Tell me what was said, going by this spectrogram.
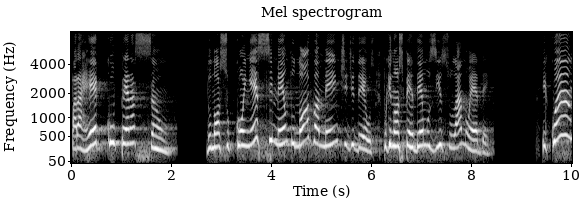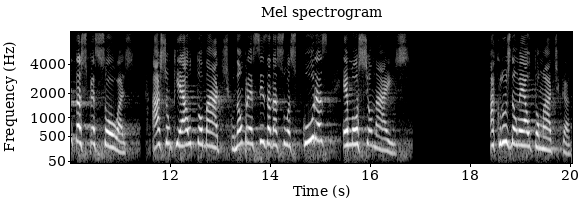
para recuperação do nosso conhecimento novamente de Deus, porque nós perdemos isso lá no Éden. E quantas pessoas acham que é automático, não precisa das suas curas emocionais. A cruz não é automática.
